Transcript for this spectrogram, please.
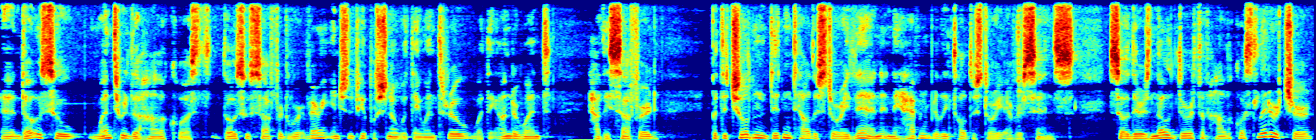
uh, those who went through the Holocaust, those who suffered, were very interested. People should know what they went through, what they underwent, how they suffered. But the children didn't tell their story then, and they haven't really told their story ever since. So there's no dearth of Holocaust literature,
